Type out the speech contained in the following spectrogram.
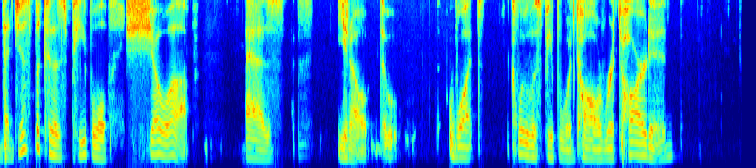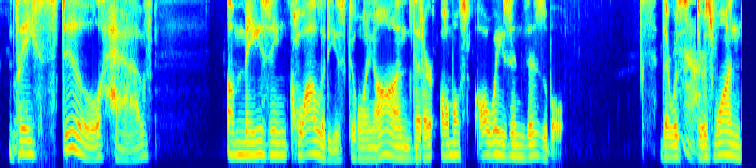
that just because people show up as you know the, what clueless people would call retarded right. they still have amazing qualities going on that are almost always invisible There was Yeah. there was one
